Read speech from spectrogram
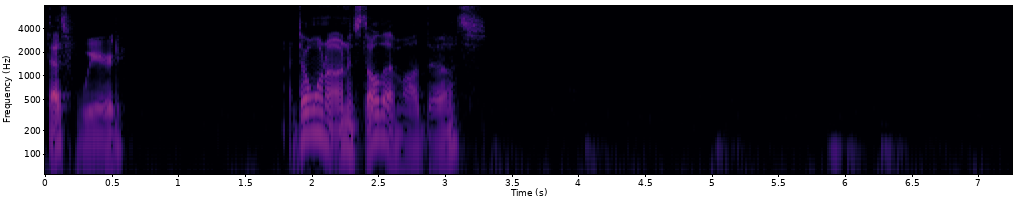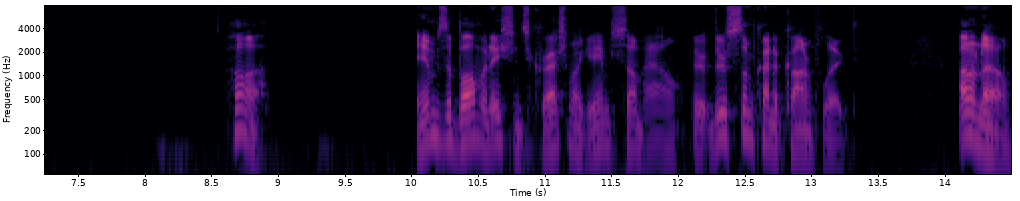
That's weird. I don't want to uninstall that mod, though. Huh. M's Abominations crashed my game somehow. There, there's some kind of conflict. I don't know.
